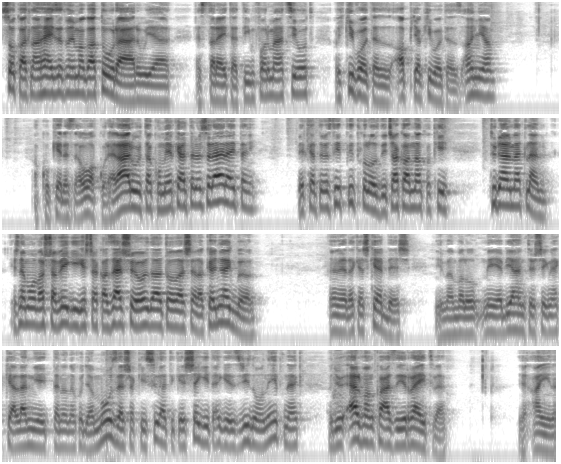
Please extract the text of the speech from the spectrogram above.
szokatlan helyzet, hogy maga a Tóra árulja el ezt a rejtett információt, hogy ki volt ez az apja, ki volt ez az anyja. Akkor kérdezte, ó, akkor elárult, akkor miért kell először elrejteni? Miért kell először titkolózni? Csak annak, aki türelmetlen, és nem olvassa végig, és csak az első oldalt olvas el a könyvekből? Nagyon érdekes kérdés. Nyilvánvaló mélyebb jelentőségnek kell lennie itt annak, hogy a Mózes, aki születik és segít egész zsidó népnek, hogy ő el van kvázi rejtve. Ugye, Ain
